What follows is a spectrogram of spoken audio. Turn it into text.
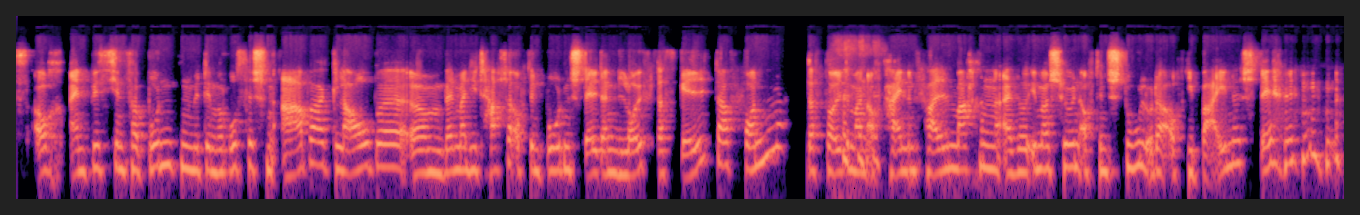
ist auch ein bisschen verbunden mit dem russischen Aberglaube. Ähm, wenn man die Tasche auf den Boden stellt, dann läuft das Geld davon. Das sollte man auf keinen Fall machen. Also immer schön auf den Stuhl oder auf die Beine stellen.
